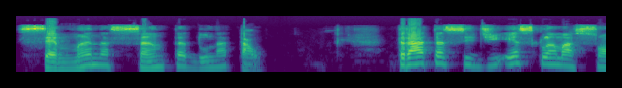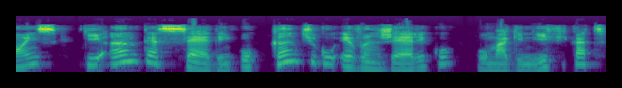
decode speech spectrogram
Semana Santa do Natal. Trata-se de exclamações que antecedem o cântico evangélico, o Magnificat,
